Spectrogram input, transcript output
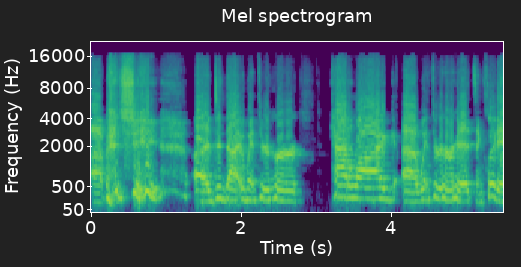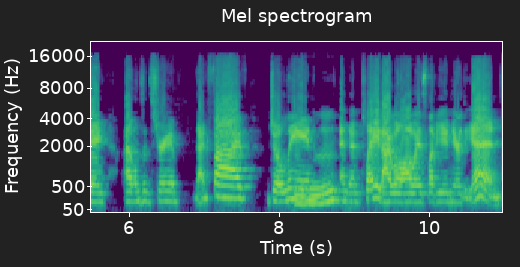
But she uh, did that and went through her catalog uh, went through her hits including islands in the stream 9 to 5 jolene mm-hmm. and then played i will always love you near the end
